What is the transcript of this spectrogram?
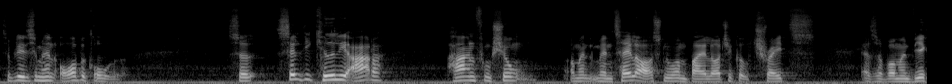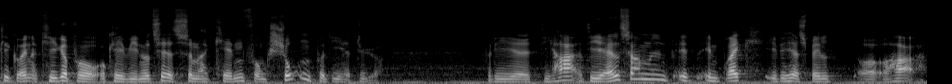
så bliver de simpelthen overbegroet. Så selv de kedelige arter har en funktion, og man, man taler også nu om biological traits, altså hvor man virkelig går ind og kigger på, okay, vi er nødt til at simpelthen kende funktionen på de her dyr. Fordi øh, de, har, de er alle sammen en, et, en brik i det her spil, og, og har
